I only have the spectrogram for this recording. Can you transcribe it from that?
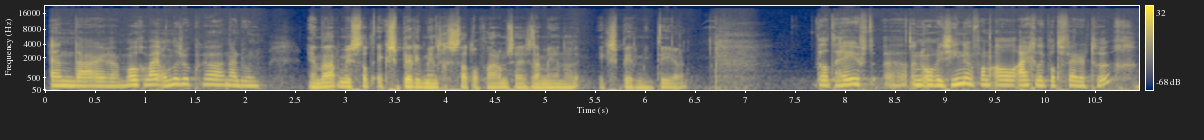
En daar mogen wij onderzoek naar doen. En waarom is dat experiment gestart of waarom zijn ze daarmee aan het experimenteren? Dat heeft een origine van al eigenlijk wat verder terug.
